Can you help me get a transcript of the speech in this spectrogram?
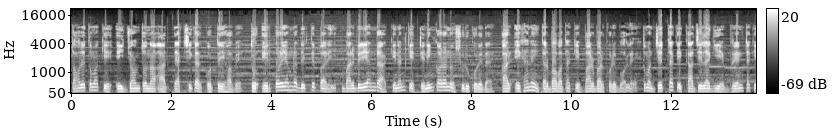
তাহলে তোমাকে এই যন্ত্রণা আর ত্যাগ স্বীকার করতেই হবে। তো এরপরেই আমরা দেখতে পারি, বারবেরিয়ানরা কেনানকে ট্রেনিং করানো শুরু করে দেয়। আর এখানেই তার বাবা তাকে বারবার করে বলে, তোমার জেটটাকে কাজে লাগিয়ে ব্রেনটাকে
